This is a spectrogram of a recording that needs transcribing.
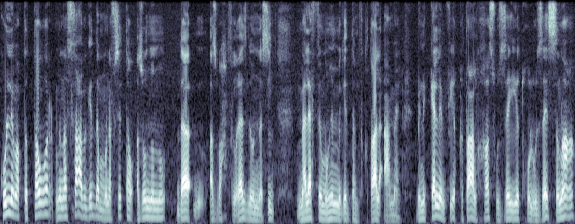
كل ما بتتطور من الصعب جدا منافستها وأظن إنه ده أصبح في الغزل والنسيج ملف مهم جدا في قطاع الأعمال. بنتكلم فيه القطاع الخاص وإزاي يدخل وإزاي الصناعة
